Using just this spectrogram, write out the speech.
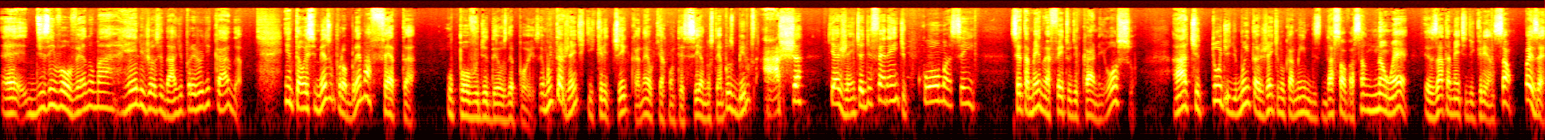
é, desenvolvendo uma religiosidade prejudicada. Então, esse mesmo problema afeta o povo de Deus depois. É muita gente que critica né, o que acontecia nos tempos bíblicos, acha que a gente é diferente. Como assim? Você também não é feito de carne e osso? A atitude de muita gente no caminho da salvação não é exatamente de crianção? Pois é,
